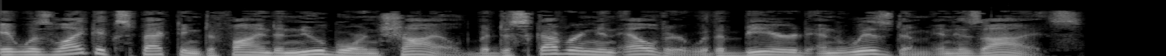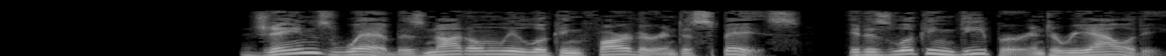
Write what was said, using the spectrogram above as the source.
It was like expecting to find a newborn child but discovering an elder with a beard and wisdom in his eyes. James Webb is not only looking farther into space, it is looking deeper into reality,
